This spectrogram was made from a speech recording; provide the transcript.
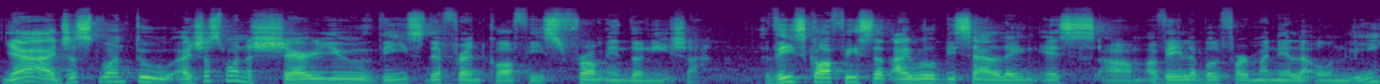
yeah i just want to i just want to share you these different coffees from indonesia these coffees that i will be selling is um, available for manila only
